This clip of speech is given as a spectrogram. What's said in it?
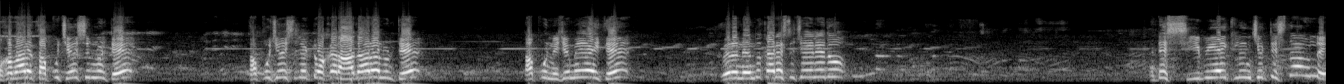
ఒకవేళ తప్పు చేసిందంటే తప్పు చేసినట్టు ఒక ఆధారాలుంటే తప్పు నిజమే అయితే వీళ్ళని ఎందుకు అరెస్ట్ చేయలేదు? అంటే సిబిఐ క్లీన్ చిట్ ఇస్తూ ఉంది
